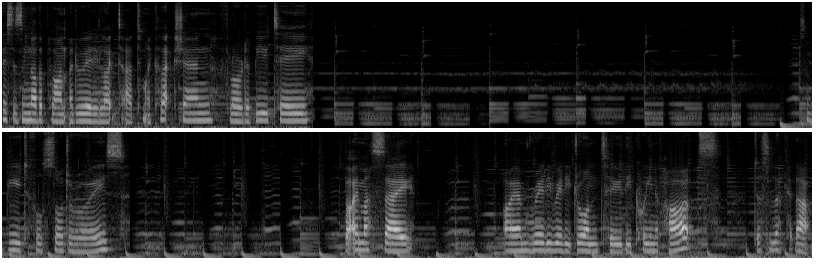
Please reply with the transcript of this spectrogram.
this is another plant I'd really like to add to my collection, Florida Beauty. Beautiful Sodirois. But I must say, I am really, really drawn to the Queen of Hearts. Just look at that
